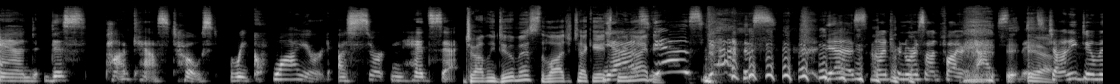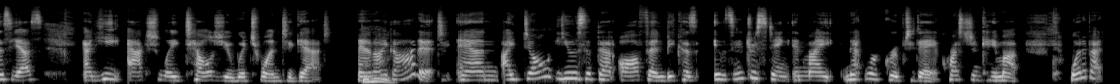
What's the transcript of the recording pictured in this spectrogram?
and this podcast host required a certain headset. John Lee Dumas, the Logitech H390. Yes, yes, yes, yes. Entrepreneurs on fire. Absolutely. Yeah. It's Johnny Dumas, yes. And he actually tells you which one to get. And I Mhm. got it. And I don't use it that often because it was interesting in my network group today. A question came up What about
